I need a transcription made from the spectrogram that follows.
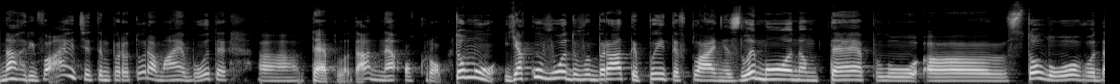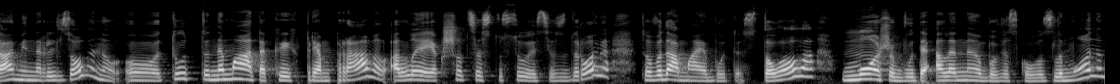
нагрівають, і температура має бути е, тепла, да? не окроп. Тому яку воду вибирати пити в плані з лимоном, теплу, е, столову, да? мінералізовану, е, тут нема таких прям правил, але якщо це стосується здоров'я, то вода має бути столова, може бути, але не обов'язково з лимоном.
